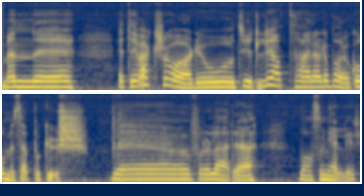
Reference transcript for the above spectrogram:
Men uh, etter hvert så var det jo tydelig at her er det bare å komme seg på kurs. Det, for å lære hva som gjelder.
